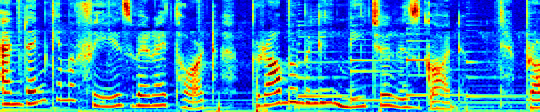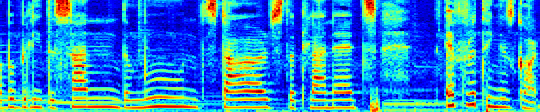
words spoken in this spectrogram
And then came a phase where i thought probably nature is god. Probably the sun the moon the stars the planets everything is God.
